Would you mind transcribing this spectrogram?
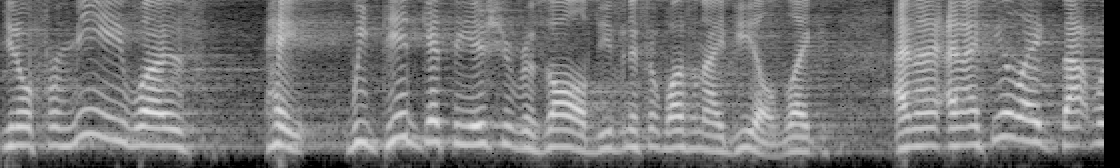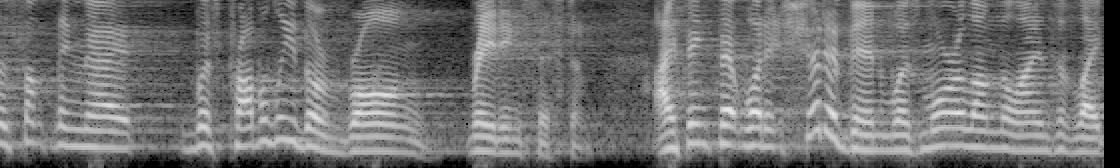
you know, for me was, hey, we did get the issue resolved, even if it wasn't ideal. Like, and I and I feel like that was something that was probably the wrong rating system. I think that what it should have been was more along the lines of like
